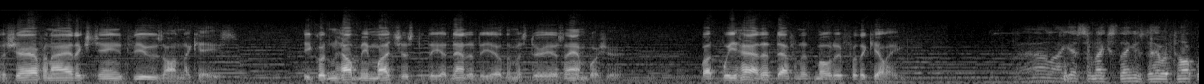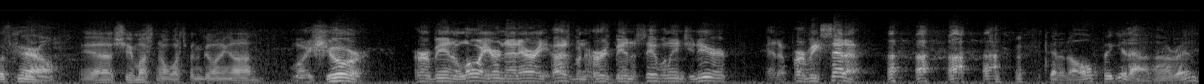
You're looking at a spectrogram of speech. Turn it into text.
The sheriff and I had exchanged views on the case. He couldn't help me much as to the identity of the mysterious ambusher, but we had a definite motive for the killing. Well, I guess the next thing is to have a talk with Carol. Yeah, she must know what's been going on. Why, sure. Her being a lawyer and that airy husband of hers being a civil engineer had a perfect setup. Got it all figured out, huh, Red?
